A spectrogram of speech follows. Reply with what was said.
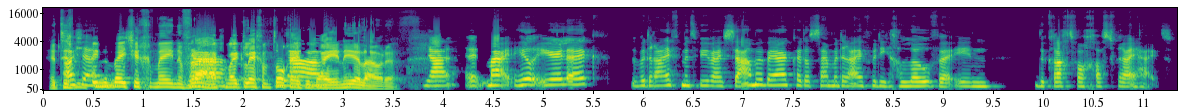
het is misschien een beetje een gemene vraag, maar ik leg hem toch even bij je neer, Laura. Ja, eh, maar heel eerlijk, de bedrijven met wie wij samenwerken, dat zijn bedrijven die geloven in de kracht van gastvrijheid.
